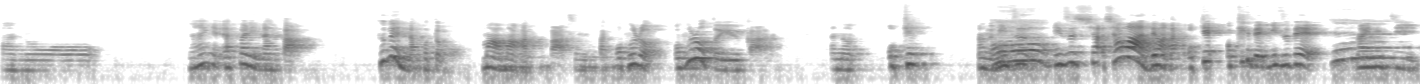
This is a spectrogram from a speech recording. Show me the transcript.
あのなんややっぱりなんか不便なこともまあまああった。そのお風呂お風呂というかあの桶あの水水シャシャワーではなく桶桶で水で毎日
